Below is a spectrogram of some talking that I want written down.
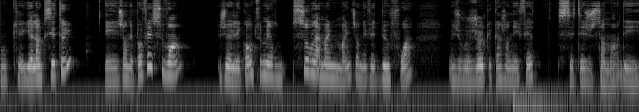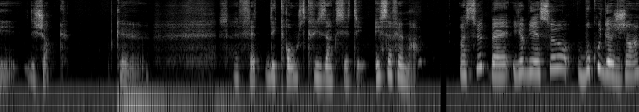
Donc, il y a l'anxiété et j'en ai pas fait souvent. Je l'ai consumé sur la même main, j'en ai fait deux fois, mais je vous jure que quand j'en ai fait, c'était justement des, des chocs. Que ça fait des grosses crises d'anxiété et ça fait mal. Ensuite, ben, il y a bien sûr beaucoup de gens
